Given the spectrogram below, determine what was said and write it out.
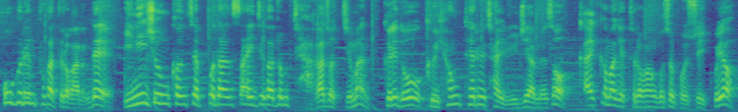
포그램프가 들어가는데 이니시움 컨셉보단 사이즈가 좀 작아졌지만 그래도 그 형태를 잘 유지하면서 깔끔하게 들어간 것을 볼 수 있고요.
